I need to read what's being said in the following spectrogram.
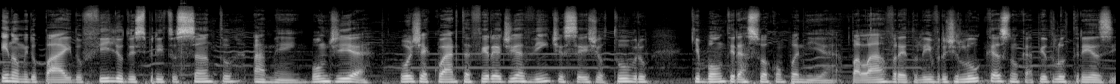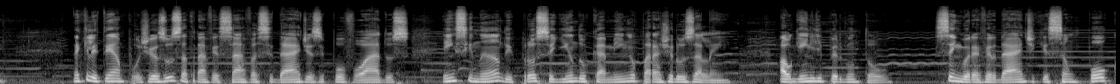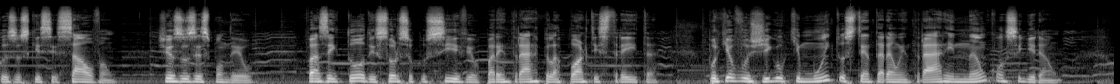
Em nome do Pai, do Filho e do Espírito Santo. Amém. Bom dia. Hoje é quarta-feira, dia 26 de outubro. Que bom ter a sua companhia. A palavra é do livro de Lucas, no capítulo 13. Naquele tempo, Jesus atravessava cidades e povoados, ensinando e prosseguindo o caminho para Jerusalém. Alguém lhe perguntou: Senhor, é verdade que são poucos os que se salvam? Jesus respondeu: Fazei todo esforço possível para entrar pela porta estreita porque eu vos digo que muitos tentarão entrar e não conseguirão.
